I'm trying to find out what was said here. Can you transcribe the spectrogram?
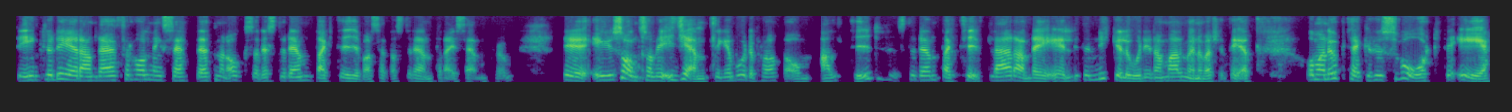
Det inkluderande förhållningssättet men också det studentaktiva, sätta studenterna i centrum. Det är ju sånt som vi egentligen borde prata om alltid. Studentaktivt lärande är lite nyckelord inom Malmö universitet. Och man upptäcker hur svårt det är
